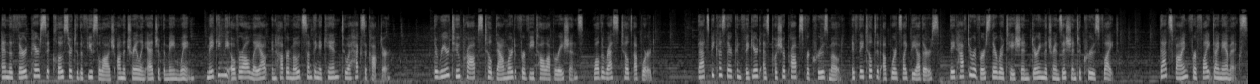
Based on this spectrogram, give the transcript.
and the third pair sit closer to the fuselage on the trailing edge of the main wing, making the overall layout in hover mode something akin to a hexacopter. The rear two props tilt downward for VTOL operations, while the rest tilt upward. That's because they're configured as pusher props for cruise mode, if they tilted upwards like the others, they'd have to reverse their rotation during the transition to cruise flight. That's fine for flight dynamics,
